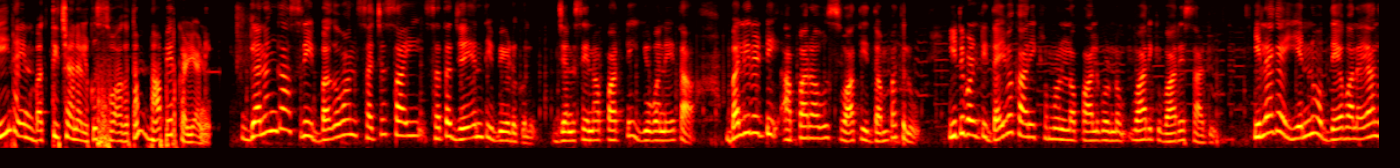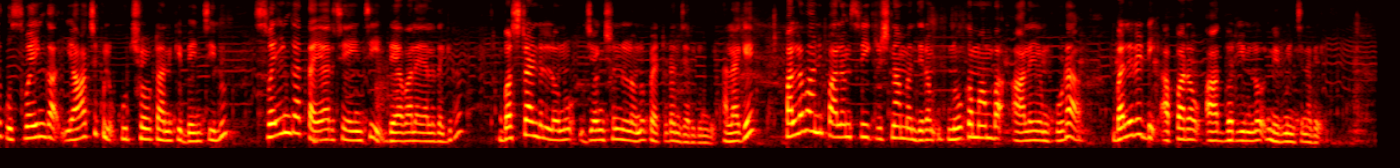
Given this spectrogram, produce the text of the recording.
ఈ నైన్ భక్తి ఛానల్కు స్వాగతం. నా పేరు కళ్యాణి. ఘనంగా శ్రీ భగవాన్ సత్యసాయి శత జయంతి వేడుకలు. జనసేన పార్టీ యువనేత బలిరెడ్డి అప్పారావు స్వాతి దంపతులు ఇటువంటి దైవ కార్యక్రమంలో పాల్గొనడం వారికి వారే సాటి ఇలాగే ఎన్నో దేవాలయాలకు స్వయంగా యాచకులు కూర్చోవటానికి బెంచీలు స్వయంగా తయారు చేయించి దేవాలయాల దగ్గర బస్టాండుల్లోనూ జంక్షన్లోనూ పెట్టడం జరిగింది. అలాగే పల్లవానిపాలెం శ్రీ కృష్ణా మందిరం నూకమాంబ ఆలయం కూడా బలిరెడ్డి అప్పారావు ఆధ్వర్యంలో నిర్మించినవే.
